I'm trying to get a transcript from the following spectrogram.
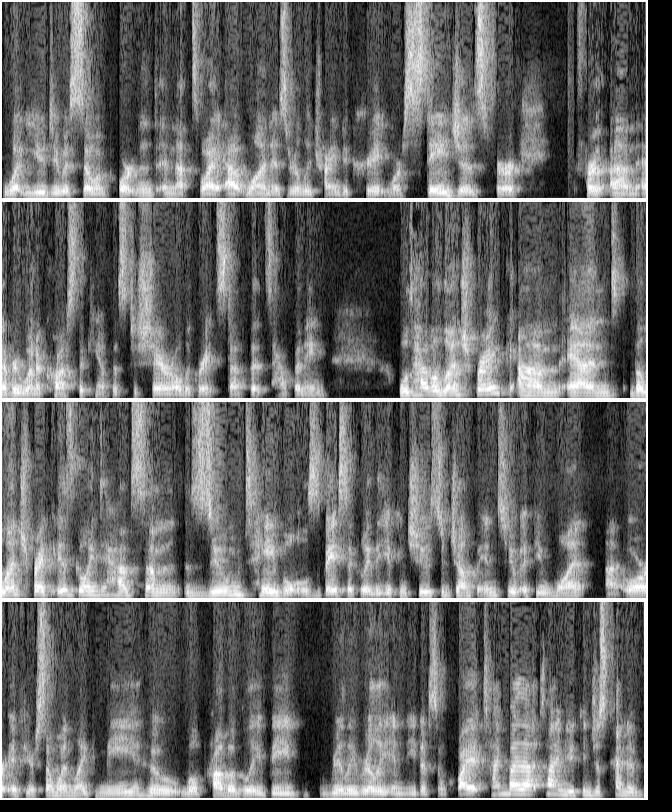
what you do is so important and that's why at one is really trying to create more stages for for um, everyone across the campus to share all the great stuff that's happening. We'll have a lunch break um, and the lunch break is going to have some zoom tables basically that you can choose to jump into if you want uh, or if you're someone like me who will probably be really really in need of some quiet time by that time you can just kind of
